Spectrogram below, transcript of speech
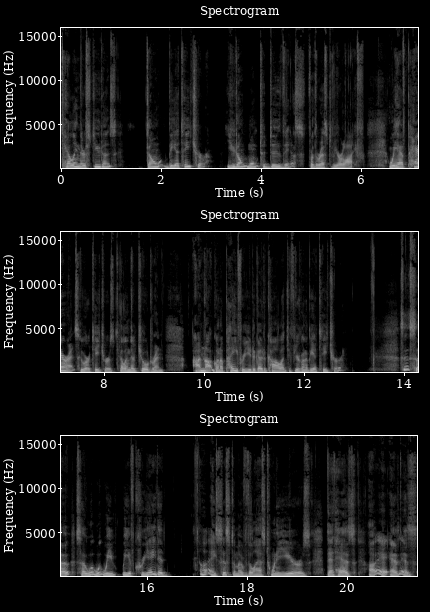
telling their students, don't be a teacher. You don't want to do this for the rest of your life. We have parents who are teachers telling their children, I'm not going to pay for you to go to college if you're going to be a teacher. So, so, so we, we have created a system over the last 20 years that has, uh, as, as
